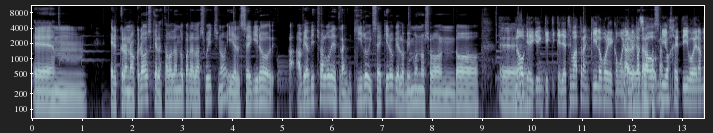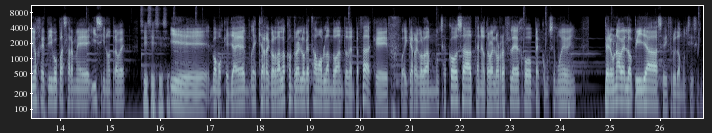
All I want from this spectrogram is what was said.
Em, el Chrono Cross que le estaba dando para la Switch, ¿no? Y el Sekiro. Habías dicho algo de tranquilo y Sekiro, que lo mismo no son dos. Eh, no, que, ya estoy más tranquilo porque como ya me he pasado mi objetivo, era mi objetivo pasarme Easy otra vez. Sí, sí, sí, sí. Y vamos, que ya es, que recordar los controles lo que estábamos hablando antes de empezar, que hay que recordar muchas cosas, tener otra vez los reflejos, ves cómo se mueven. Pero una vez lo pillas, se disfruta muchísimo.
